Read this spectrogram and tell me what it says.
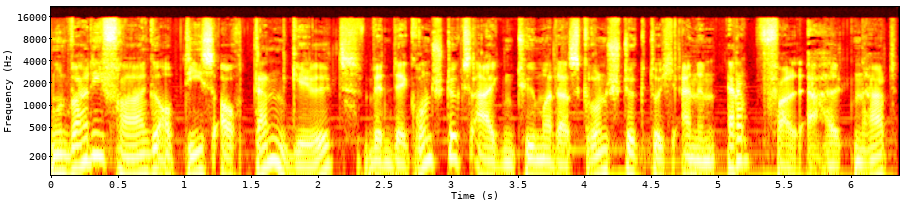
nun war die Frage, ob dies auch dann gilt, wenn der Grundstückseigentümer das Grundstück durch einen Erbfall erhalten hat,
